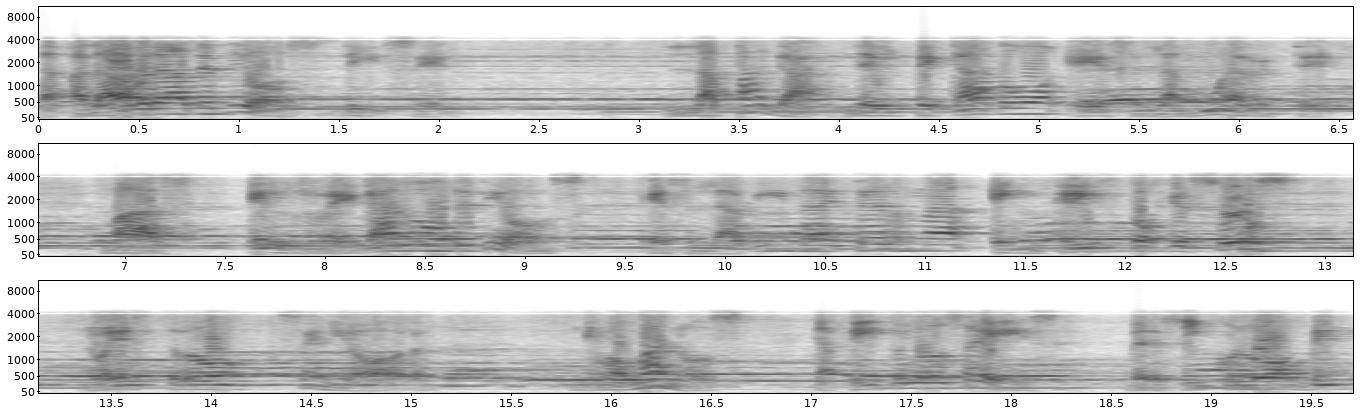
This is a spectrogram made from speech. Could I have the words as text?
La palabra de Dios dice, la paga del pecado es la muerte, mas el regalo de Dios es la vida eterna en Cristo Jesús, nuestro Señor. Romanos capítulo 6, versículo 23.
